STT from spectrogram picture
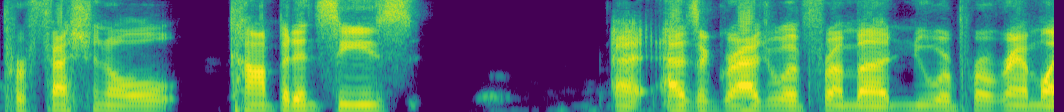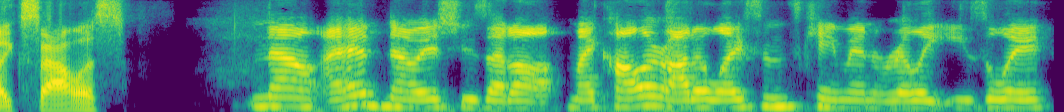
professional competencies as a graduate from a newer program like Salus? No, I had no issues at all. My Colorado license came in really easily.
